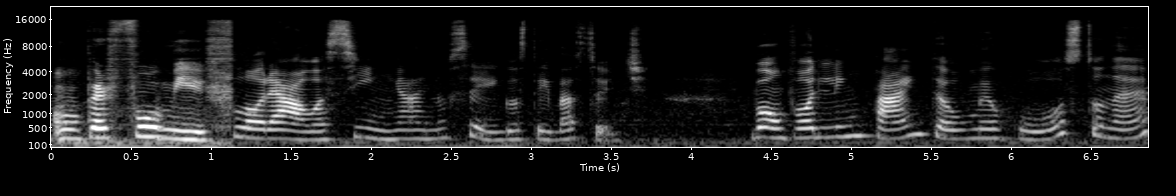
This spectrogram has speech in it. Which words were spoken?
um perfume floral, assim. Ai, não sei, gostei bastante. Bom, vou limpar, então, o meu rosto, né?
